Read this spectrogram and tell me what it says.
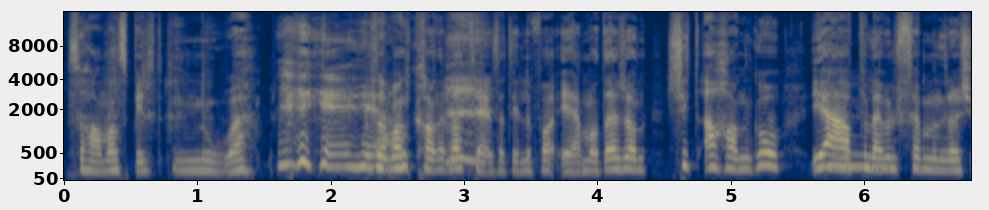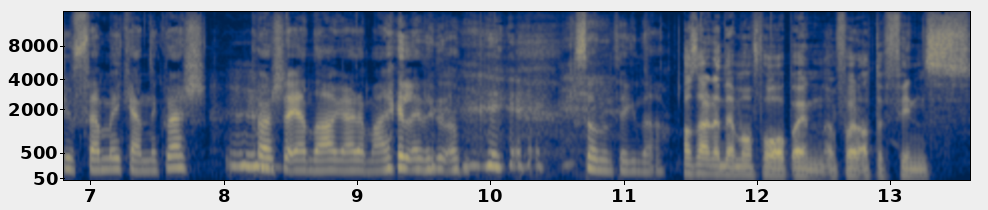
så har man spilt noe. Så man kan relatere seg til det på en måte. Sånn, Shit, er han god? Jeg er på level 525 i Candy Crush. Kanskje en dag er det meg, eller liksom. Sånne ting, da. Og så er det det med å få opp øynene for at det fins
